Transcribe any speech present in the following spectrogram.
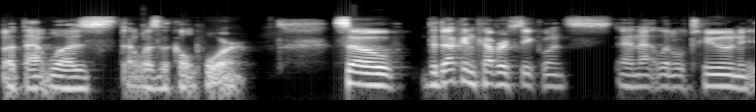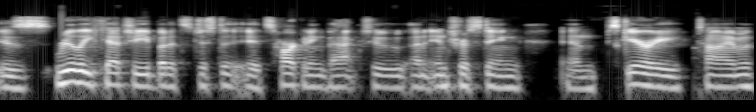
But that was that was the Cold War. So the duck and cover sequence and that little tune is really catchy, but it's just it's harkening back to an interesting and scary time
